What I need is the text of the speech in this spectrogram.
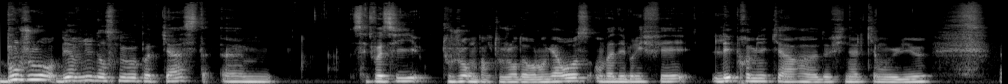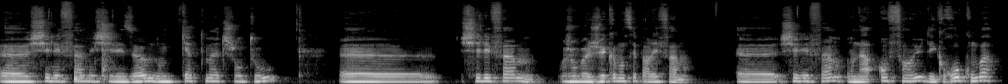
Bonjour, bienvenue dans ce nouveau podcast. Euh, cette fois-ci, toujours, on parle toujours de Roland Garros. On va débriefer les premiers quarts euh, de finale qui ont eu lieu euh, chez les femmes et chez les hommes. Donc quatre matchs en tout. chez les femmes, je vais commencer par les femmes. chez les femmes, on a enfin eu des gros combats.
